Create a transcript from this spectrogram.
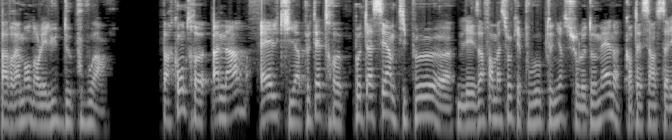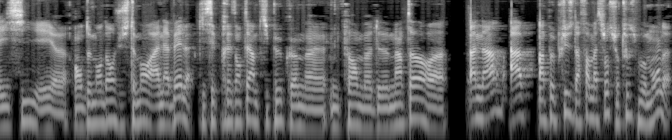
Pas vraiment dans les luttes de pouvoir. Par contre, Anna, elle qui a peut-être potassé un petit peu euh, les informations qu'elle pouvait obtenir sur le domaine quand elle s'est installée ici et en demandant justement à Annabelle, qui s'est présentée un petit peu comme une forme de mentor, Anna a un peu plus d'informations sur tout ce beau monde.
